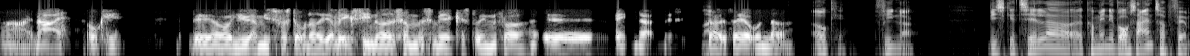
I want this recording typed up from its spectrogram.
nej, nej, okay. Det er jo lige ved at misforstå noget. Jeg vil ikke sige noget, som, som jeg kan stå inden for øh, rent nørdmæssigt. Så, så jeg undlader. Okay, fint nok. Vi skal til at komme ind i vores egen top 5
